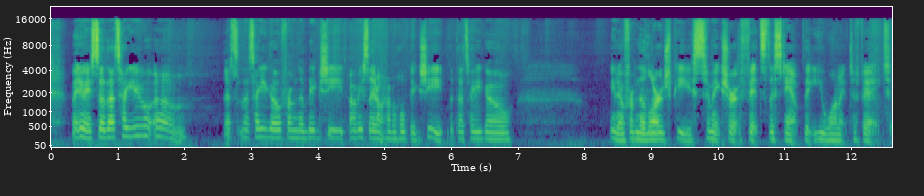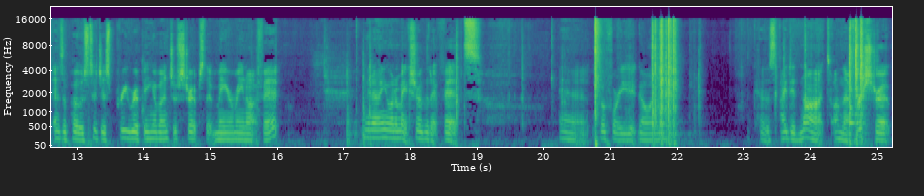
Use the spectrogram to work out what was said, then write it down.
but anyway, so that's how you, um, that's, that's how you go from the big sheet. Obviously, I don't have a whole big sheet, but that's how you go you know, from the large piece to make sure it fits the stamp that you want it to fit, as opposed to just pre-ripping a bunch of strips that may or may not fit. You know, you want to make sure that it fits and before you get going. Because I did not on that first strip.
